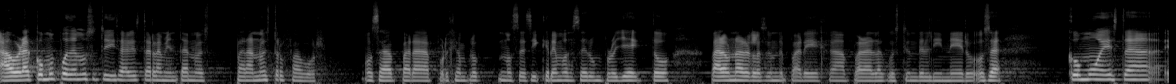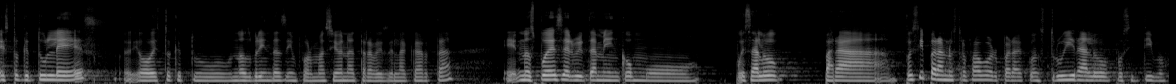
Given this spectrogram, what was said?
ahora cómo podemos utilizar esta herramienta para nuestro favor. O sea, para, por ejemplo, no sé si queremos hacer un proyecto, para una relación de pareja, para la cuestión del dinero. O sea, cómo está esto que tú lees eh, o esto que tú nos brindas de información a través de la carta eh, nos puede servir también como, pues, algo para, pues sí, para nuestro favor, para construir algo positivo.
